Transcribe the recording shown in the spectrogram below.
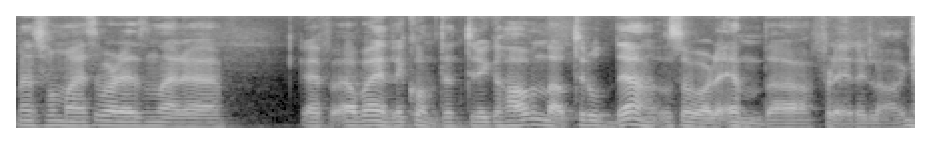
Mens for meg så var det sånn derre jeg jeg var endelig kommet til en trygg havn, da, trodde jeg. Og så var det enda flere lag.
